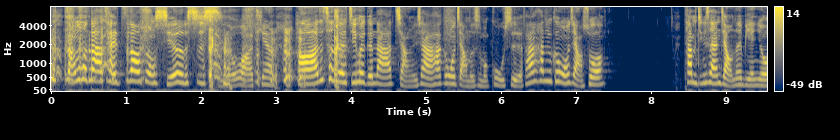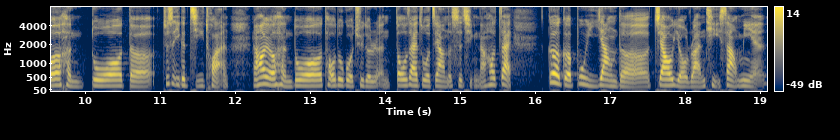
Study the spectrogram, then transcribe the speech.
的，长那么大才知道这种邪恶的事实。哇，天啊！好啊，就趁这个机会跟大家讲一下他跟我讲的什么故事。反正他就跟我讲说，他们金三角那边有很多的，就是一个集团，然后有很多偷渡过去的人都在做这样的事情，然后在各个不一样的交友软体上面。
